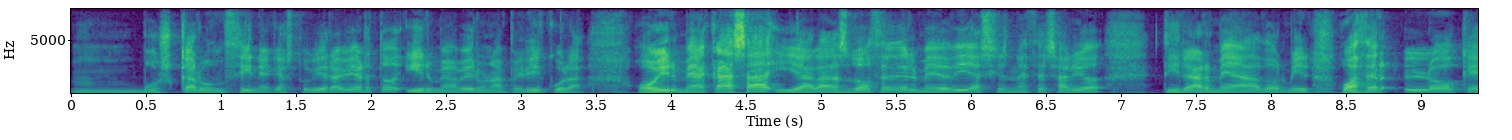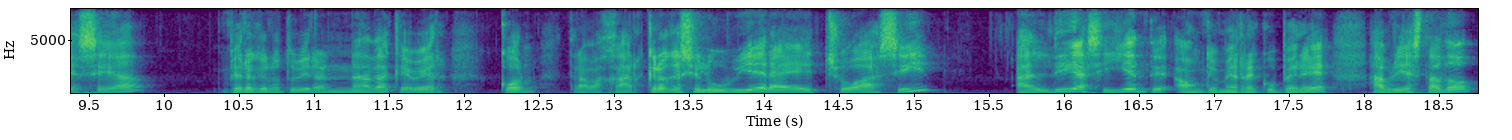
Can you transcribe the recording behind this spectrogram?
buscar un cine que estuviera abierto, irme a ver una película o irme a casa y a las 12 del mediodía si es necesario tirarme a dormir o hacer lo que sea pero que no tuviera nada que ver con trabajar. Creo que si lo hubiera hecho así, al día siguiente, aunque me recuperé, habría estado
